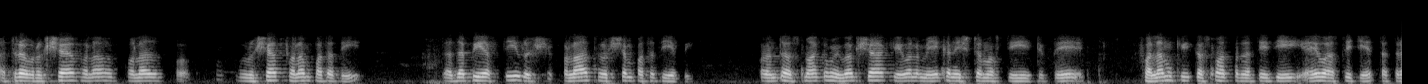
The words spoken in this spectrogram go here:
अत्र वृक्षफल, फल, वृक्षात् फलं पतति। तदपि अस्ति, वृक्ष, फलात् वृक्षं पतति अपि। परन्तु अस्माकं विवक्षा केवलम् एकनिष्ठमस्ति इत्युक्ते फलं कि कस्मात् पतति इति एव अस्ति चेत् तत्र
